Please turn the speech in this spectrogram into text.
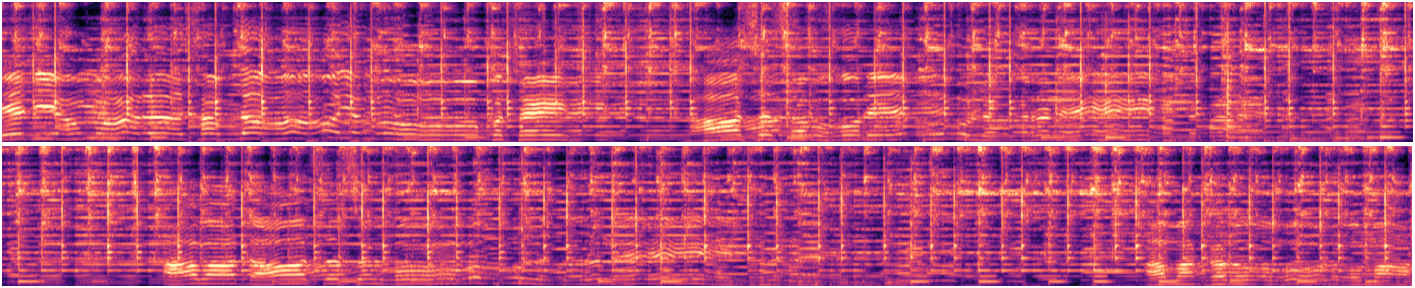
એજી અમર શબ્દ લોક છે. દાસ સવોરે ફૂલ કરને આવા દાસ સભો ફૂલ કરને આમાં કરોડોમાં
